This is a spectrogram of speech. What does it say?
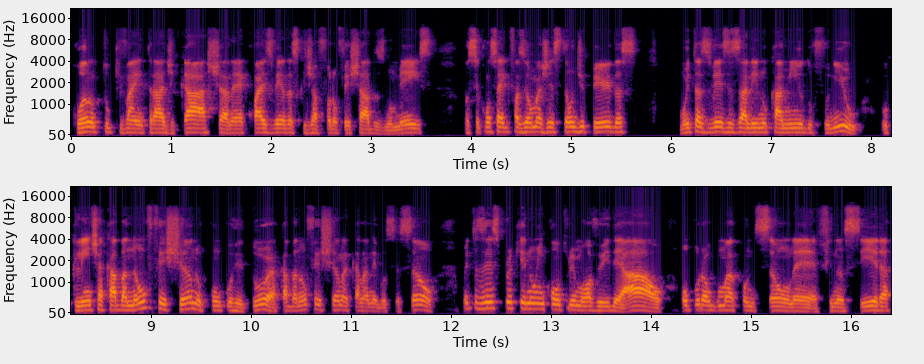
quanto que vai entrar de caixa, né? Quais vendas que já foram fechadas no mês. Você consegue fazer uma gestão de perdas Muitas vezes ali no caminho do funil, o cliente acaba não fechando com o corretor, acaba não fechando aquela negociação, muitas vezes porque não encontra o imóvel ideal ou por alguma condição né, financeira.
